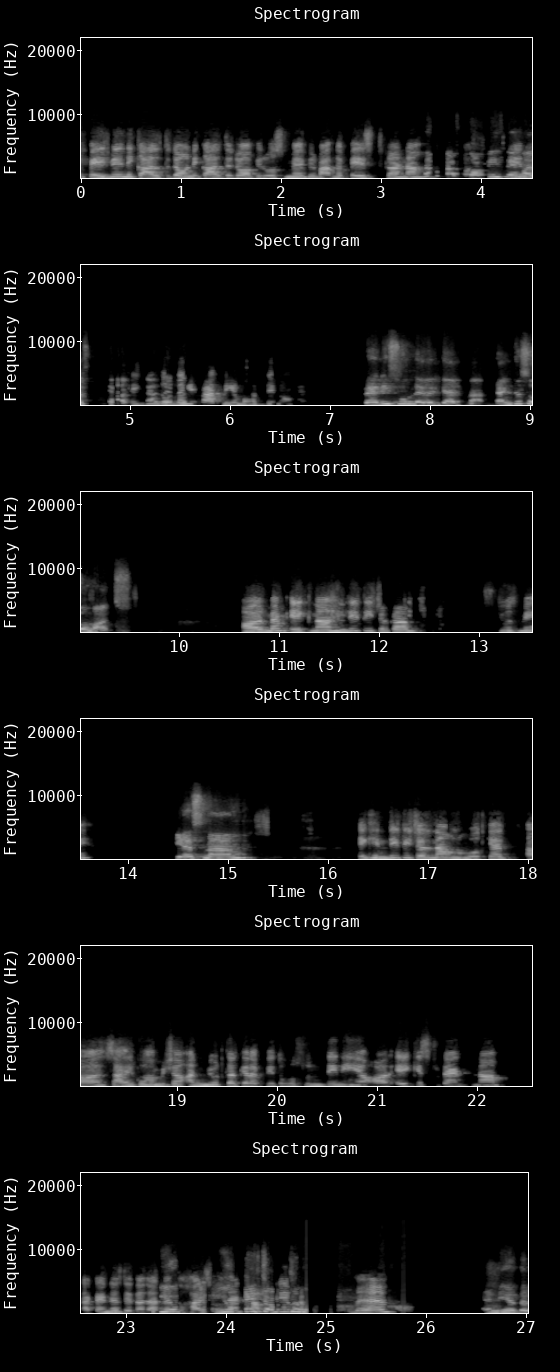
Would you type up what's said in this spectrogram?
पेज भी निकालते जाओ निकालते जाओ फिर उसमें फिर बाद में पेस्ट करना। दो दिन की बात नहीं है बहुत दिन हो गए। Very soon that thank you so much और मैम एक ना हिंदी टीचर का एक्सक्यूज मी Yes, ma'am. एक हिंदी टीचर ना वो क्या अ, साहिल को हमेशा अनम्यूट करके रखती है तो वो सुनती नहीं है और एक ही स्टूडेंट ना अटेंडेंस देता जाता है तो हर you स्टूडेंट अपनी ma'am any other.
